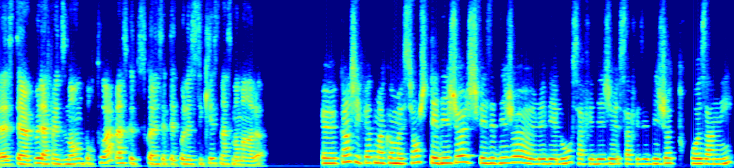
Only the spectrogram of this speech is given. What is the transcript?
euh, c'était un peu la fin du monde pour toi? Parce que tu ne connaissais peut-être pas le cyclisme à ce moment-là? Euh, quand j'ai fait ma commotion, j'étais déjà, je faisais déjà euh, le vélo. Ça, fait déjà, ça faisait déjà trois années,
